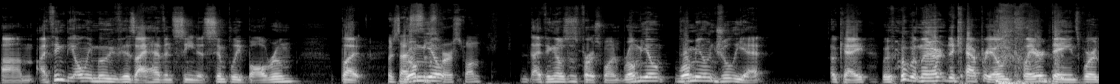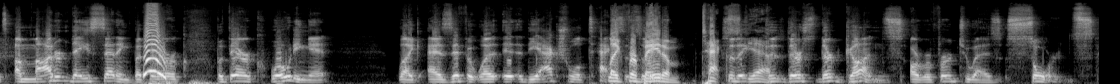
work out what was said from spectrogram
Um, I think the only movie of his I haven't seen is Strictly Ballroom, but which that's Romeo. the first one I think that was his first one. Romeo, Romeo and Juliet. Okay, with, with Leonardo DiCaprio and Claire Danes, where it's a modern day setting, but they are but they are quoting it like as if it was it, the actual text, like So they- verbatim text So they, yeah th- their their guns are referred to as swords.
